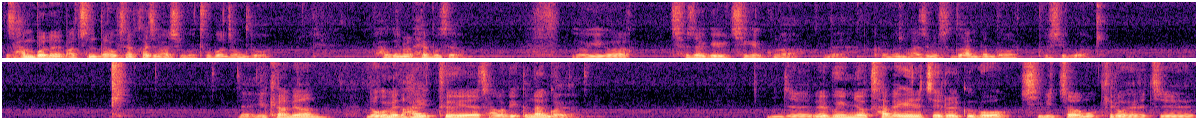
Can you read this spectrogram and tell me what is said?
그래서 한 번에 맞춘다고 생각하지 마시고 두 번 정도 확인을 해보세요. 여기가 최적의 위치겠구나. 네. 그러면 아지무스도 한 번 더 보시고요. 네. 이렇게 하면 녹음에도 하이트의 작업이 끝난 거예요. 이제 외부 입력 400Hz를 끄고 12.5kHz를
